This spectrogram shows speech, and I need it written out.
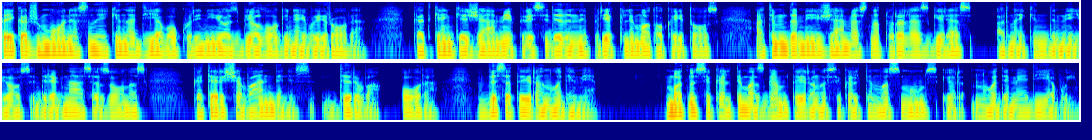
Tai, kad žmonės naikina Dievo kūrinijos biologinę įvairovę, kad kenkia žemiai prisidėdami prie klimato kaitos, atimdami iš žemės natūrales girias ar naikindami jos dregnasias zonas, kad teršia vandenis, dirba, orą, visa tai yra nuodėmė. Mat nusikaltimas gamtai yra nusikaltimas mums ir nuodėmė Dievui.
